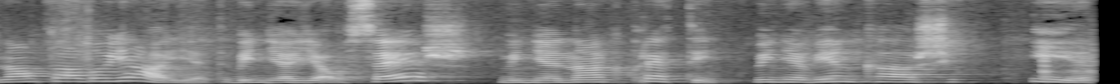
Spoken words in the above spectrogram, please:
Nav tālu jāiet. Viņa jau sēž, viņa nāk pretī. Viņa vienkārši ir.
